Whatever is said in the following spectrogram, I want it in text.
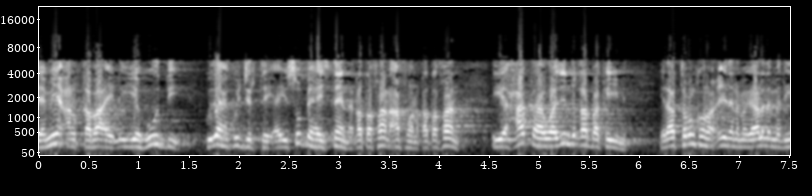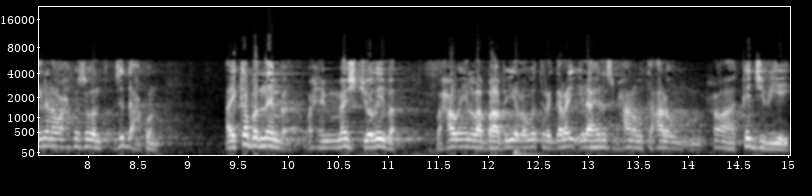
jamiica alqabaa'il iyo yahuudi gudaha ku jirtay ay isu bihaysteen khatafaan cafwan khatafaan iyo xataa hawaasinta qaar baa ka yimid. Ilaa toban kun oo ciidan magaalada madiinana wax ku sugan saddex kun ay ka badneenba waxay meesha joogayba waxaa wey in la baabi'iyo loogu talagalay ilahayna subxaana wa tacala uu muxuu aha ka jibiyey.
